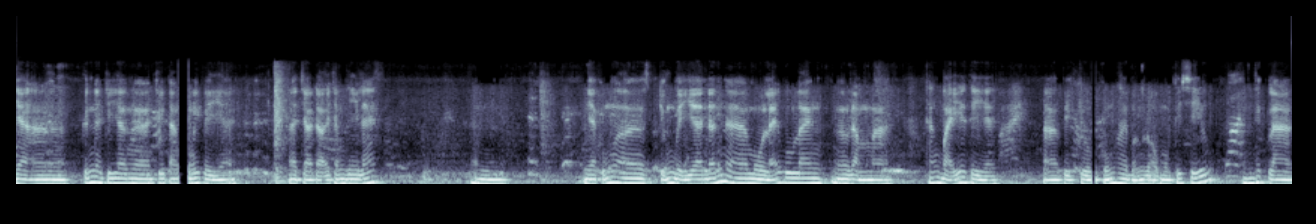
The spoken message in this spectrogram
Dạ à, kính chư dân à, chư tăng quý vị à, chờ đợi trong giây lát. Nhà dạ cũng uh, chuẩn bị đến uh, mùa lễ vu lan uh, rằm uh, tháng 7 thì à, việc chùa cũng hơi bận rộn một tí xíu. Nhất là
